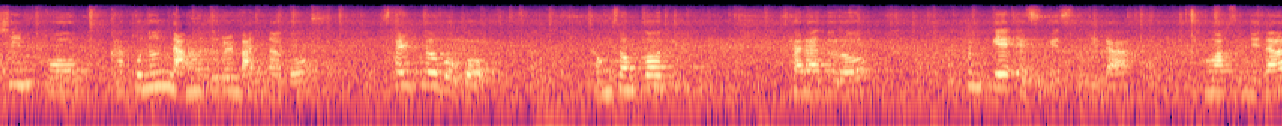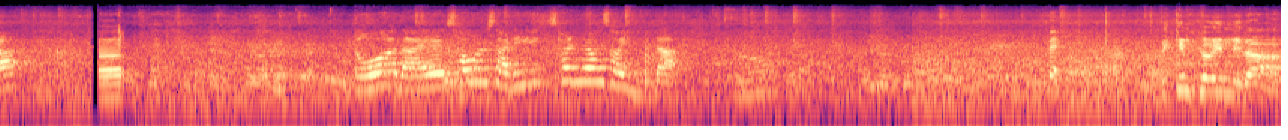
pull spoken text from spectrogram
심고 가꾸는 나무들을 만나고 살펴보고 정성껏 자라도록 함께 애쓰겠습니다. 고맙습니다. 너와 나의 서울살이 설명서입니다. 네, 느낌표입니다.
